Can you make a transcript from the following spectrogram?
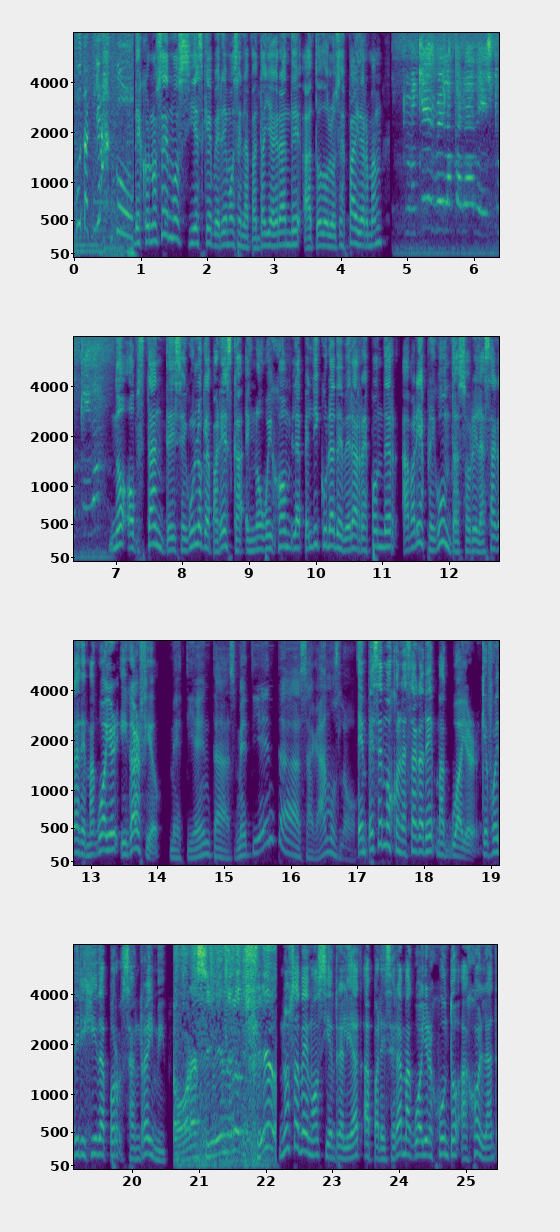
¡Puta, qué asco! Desconocemos si es que veremos en la pantalla grande a todos los Spider-Man, ¿Me No obstante, según lo que aparezca en No Way Home, la película deberá responder a varias preguntas sobre las sagas de Maguire y Garfield. Me tientas, me tientas, hagámoslo. Empecemos con la saga de Maguire, que fue dirigida por Sam Raimi. Ahora sí viene lo chido. No sabemos si en realidad aparecerá Maguire junto a Holland,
